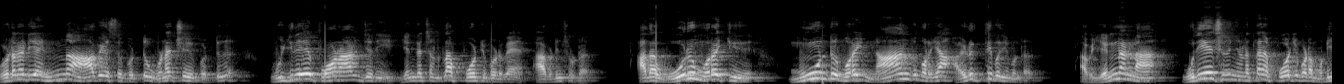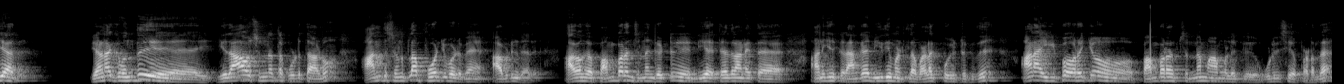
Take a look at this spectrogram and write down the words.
உடனடியாக இன்னும் ஆவேசப்பட்டு உணர்ச்சிப்பட்டு உயிரே போனாலும் சரி எங்கள் சின்னத்தான் போட்டி போடுவேன் அப்படின்னு சொல்கிறார் அதை ஒரு முறைக்கு மூன்று முறை நான்கு முறையாக அழுத்தி பதிவு பண்ணுறார் அப்போ என்னென்னா உதயசிவன் சின்னத்தை நான் போட்டி போட முடியாது. எனக்கு வந்து ஏதாவது சின்னத்தை கொடுத்தாலும் அந்த சின்னத்தில் போட்டி போடுவேன் அப்படிங்கிறாரு. அவங்க பம்பரம் சின்னம் கேட்டு தேர்தல் ஆணையத்தை அணுகியிருக்கிறாங்க. நீதிமன்றத்தில் வழக்கு போயிட்டுருக்குது. ஆனால் இப்போ வரைக்கும் பம்பரம் சின்னம் அவங்களுக்கு உறுதி செய்யப்படலை.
